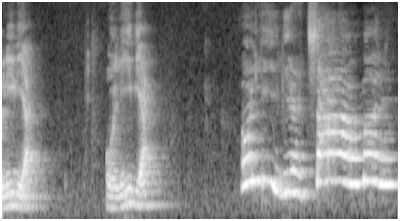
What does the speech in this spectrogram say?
Olivia. Olivia. Olivia, ciao amore.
